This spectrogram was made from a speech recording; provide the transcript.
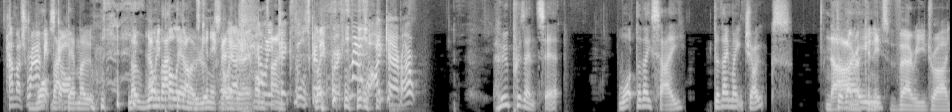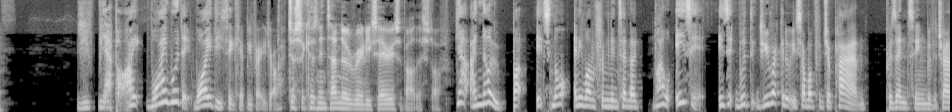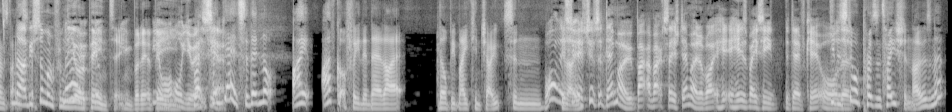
How much RAM what it's that got? demo. No, what many that demo polygons can looks it like. render? Yeah, how many time. pixels can it push? That's what I care about. Who presents it? What do they say? Do they make jokes? No, Do I reckon they- it's very dry. You, yeah, but I. Why would it? Why do you think it'd be very dry? Just because Nintendo are really serious about this stuff. Yeah, I know, but it's not anyone from Nintendo. Well, is it? Is it? Would do you reckon it would be someone from Japan presenting with a translator? No, it'd be someone from the European it- team, but it'd be. Yeah, or, or US. right. So yeah. yeah. so they're not. I I've got a feeling they're like they'll be making jokes and What? you It's, know. it's just a demo, back, a backstage demo. They're like, here's basically the dev kit, or yeah, there's the, still a presentation though, isn't it?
